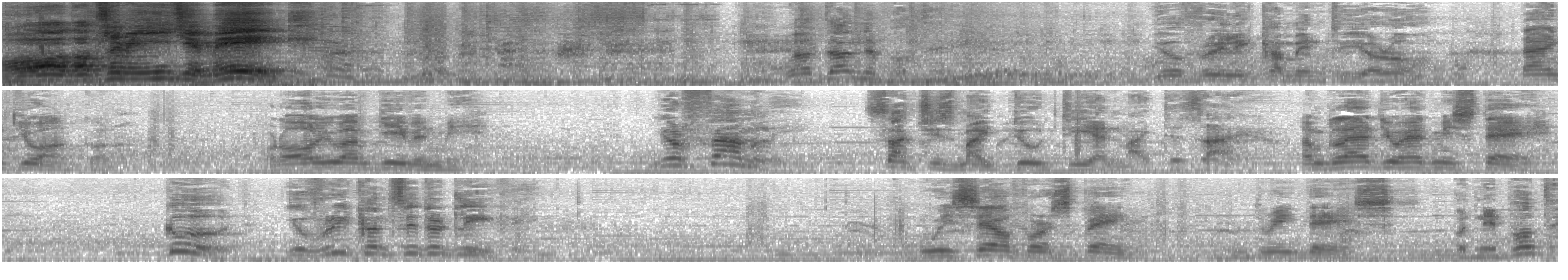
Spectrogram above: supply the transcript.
O, dobrze mi idzie, myk! Well done, Nepote. You've really come into your own. Thank you, uncle, for all you have given me. Your family, such is my duty and my desire. I'm glad you had me stay. Good. You've reconsidered leaving. We sail for Spain in three days. But Nepote,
